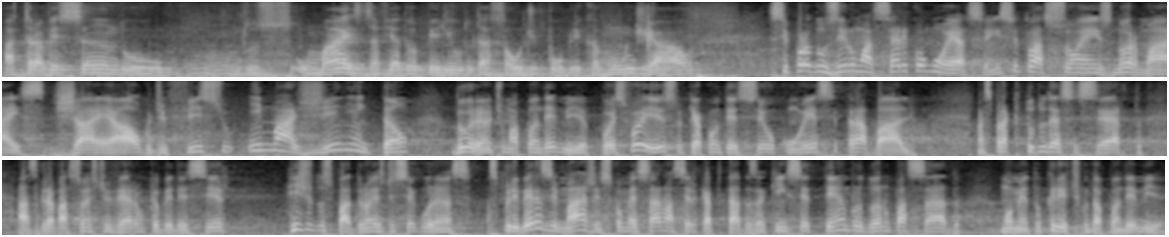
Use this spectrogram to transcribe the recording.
atravessando um dos, o mais desafiador período da saúde pública mundial. Se produzir uma série como essa em situações normais já é algo difícil, imagine então durante uma pandemia, pois foi isso que aconteceu com esse trabalho. Mas para que tudo desse certo, as gravações tiveram que obedecer rígidos padrões de segurança. As primeiras imagens começaram a ser captadas aqui em setembro do ano passado, momento crítico da pandemia.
